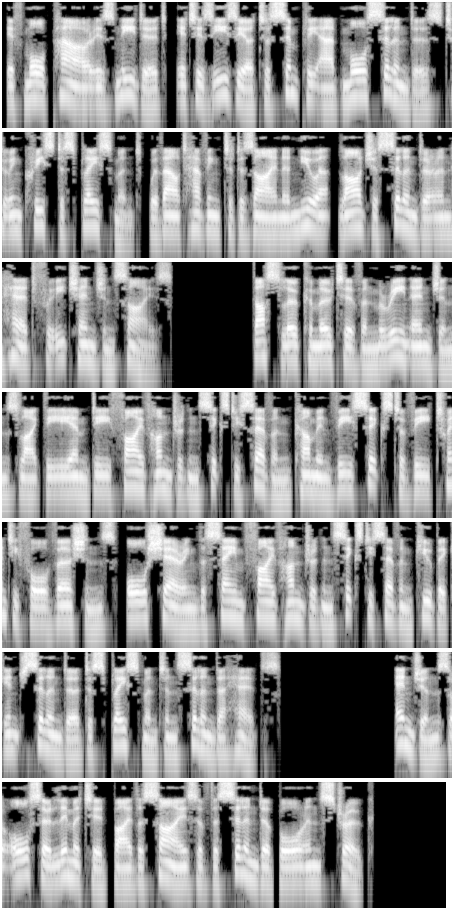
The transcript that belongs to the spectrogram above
If more power is needed, it is easier to simply add more cylinders to increase displacement, without having to design a newer, larger cylinder and head for each engine size. Thus locomotive and marine engines like the EMD 567 come in V6 to V24 versions, all sharing the same 567 cubic inch cylinder displacement and cylinder heads. Engines are also limited by the size of the cylinder bore and stroke.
